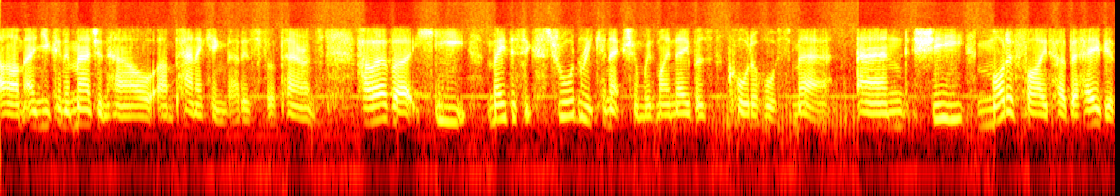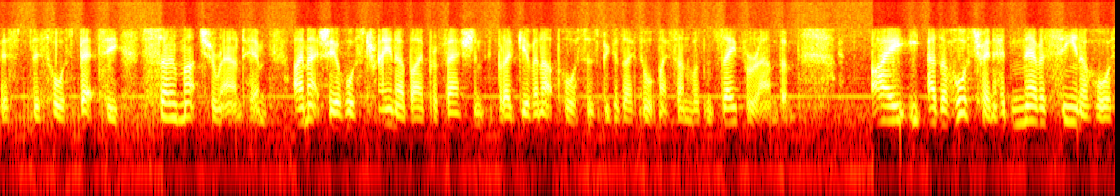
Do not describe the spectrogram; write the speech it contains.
Um, and you can imagine how um, panicking that is for parents. However, he made this extraordinary connection with my neighbor's quarter horse mare. And she modified her behavior, this, this horse Betsy, so much around him. I'm actually a horse trainer by profession, but I'd given up horses because I thought my son wasn't safe around them. I, as a horse trainer, had never seen a horse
